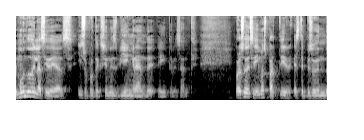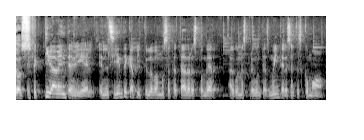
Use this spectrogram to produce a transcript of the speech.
El mundo de las ideas y su protección es bien grande e interesante. Por eso decidimos partir este episodio en dos. Efectivamente, Miguel. En el siguiente capítulo vamos a tratar de responder algunas preguntas muy interesantes como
